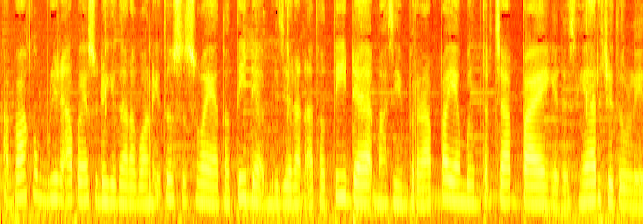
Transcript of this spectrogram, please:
apa kemudian apa yang sudah kita lakukan itu sesuai atau tidak berjalan atau tidak masih berapa yang belum tercapai gitu sehingga harus ditulis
